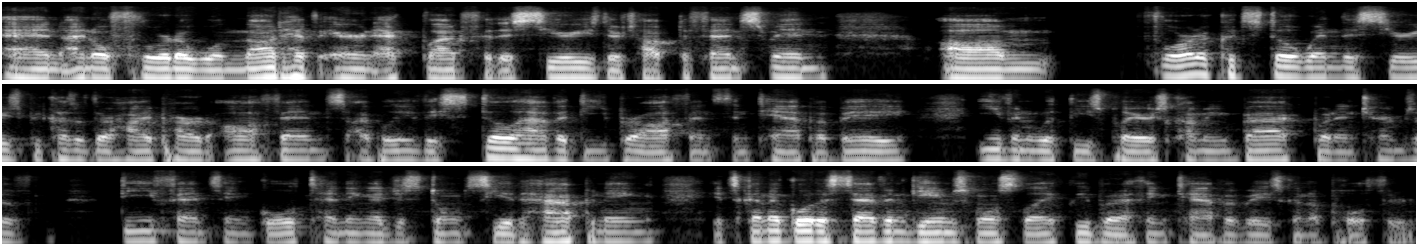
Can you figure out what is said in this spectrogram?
and I know Florida will not have Aaron Ekblad for this series, their top defenseman. Um, Florida could still win this series because of their high powered offense. I believe they still have a deeper offense than Tampa Bay, even with these players coming back. But in terms of defense and goaltending, I just don't see it happening. It's going to go to seven games most likely, but I think Tampa Bay is going to pull through.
